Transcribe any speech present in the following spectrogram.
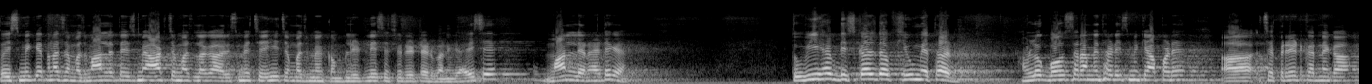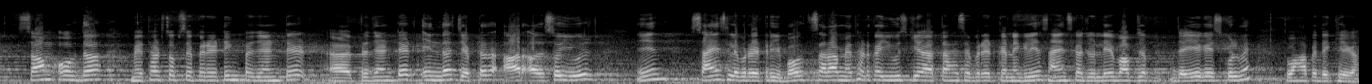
तो इसमें कितना चम्मच? मान लेते हैं इसमें आठ चम्मच लगा और इसमें छः ही चम्मच में कंप्लीटली सेचुरेटेड बन गया। इसे मान ले रहे हैं, ठीक है? तो we have discussed a few method हम लोग बहुत सारा मेथड इसमें क्या पढ़े? सेपरेट करने का। Some of the methods of separating presented presented in the chapter are also used in science laboratory बहुत सारा मेथड का यूज़ किया जाता है सेपरेट करने के लिए। साइंस का जो लेब आप जब जाइएगा स्कूल में तो वहाँ पे देखिएगा।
